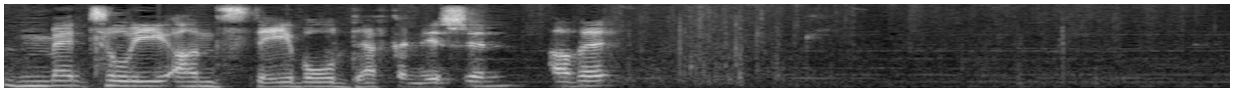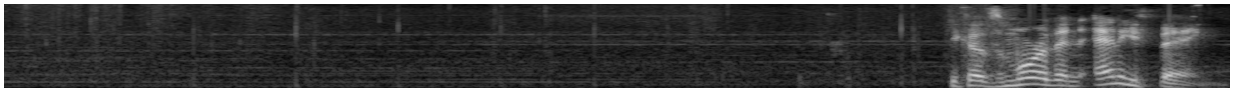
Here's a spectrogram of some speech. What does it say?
mentally unstable definition of it? Because more than anything,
